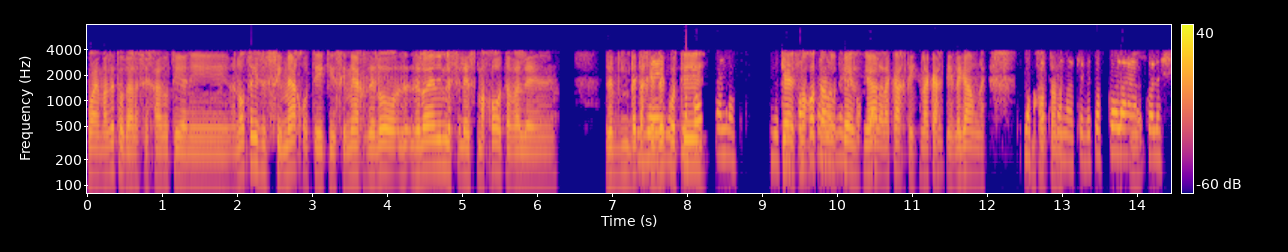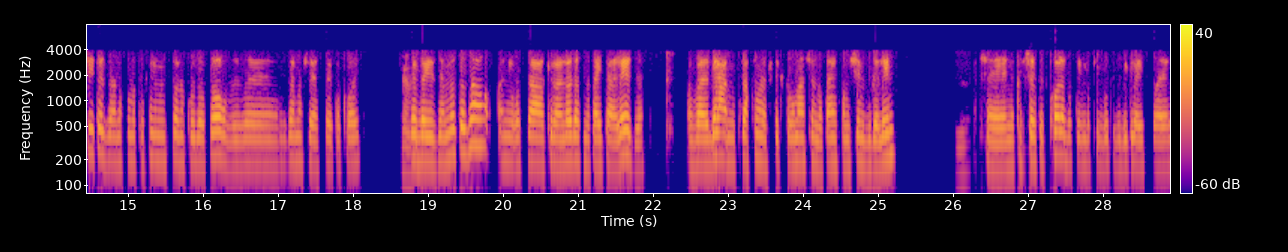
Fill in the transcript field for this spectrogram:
וואי, מה זה תודה על השיחה הזאת? אני, אני לא רוצה להגיד שזה שימח אותי, כי שימח זה לא, זה, זה לא ימים לשמחות, אבל uh, זה בטח חיזק אותי. כן, שמחות קטנות, כן, יאללה, לקחתי, לקחתי, לגמרי. שמחות קטנות, שבתוך כל השיט הזה אנחנו מצליחים למצוא נקודות אור, וזה מה שיעשה את הכל. כן. ובהזדמנות הזו, אני רוצה, כאילו, אני לא יודעת מתי תעלה את זה, אבל גם הצלחנו להספיק תרומה של 250 דגלים, שנקשט את כל הבתים בקיבוץ בדגלי ישראל,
